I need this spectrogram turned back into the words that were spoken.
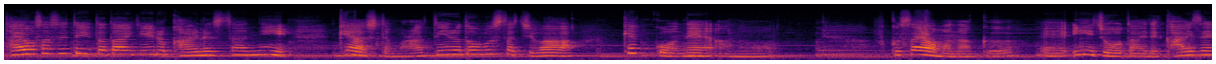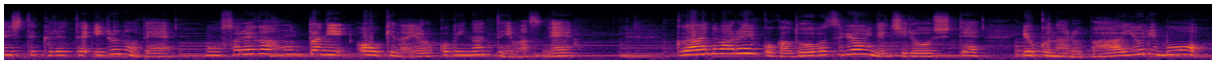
対応させていただいている飼い主さんにケアしてもらっている動物たちは結構ねあの副作用もなく、えー、いい状態で改善してくれているのでもうそれが本当に大きな喜びになっていますね。具合の悪い子が動物病院で治療して良くなる場合よりも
